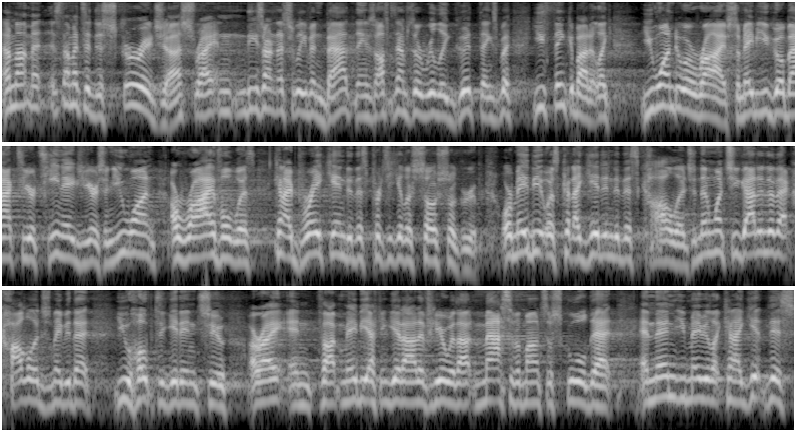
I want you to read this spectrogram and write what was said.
I'm not meant, it's not meant to discourage us, right? And these aren't necessarily even bad things. Oftentimes they're really good things. But you think about it like you want to arrive. So maybe you go back to your teenage years and you want arrival with, can I break into this particular social group? Or maybe it was, could I get into this college? And then once you got into that college, maybe that you hope to get into, all right, and thought maybe I can get out of here without massive amounts of school debt. And then you maybe like, can I get this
